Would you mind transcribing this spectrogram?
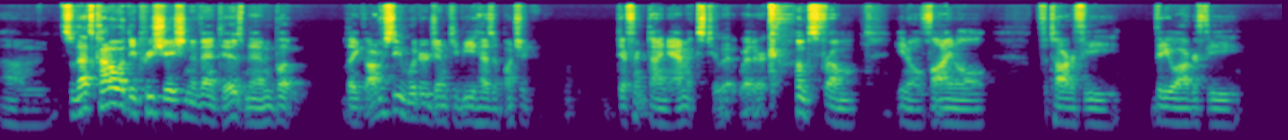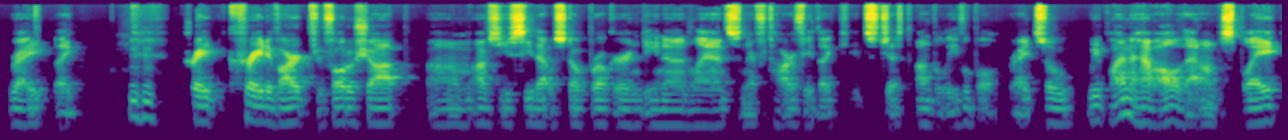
um, so that's kind of what the appreciation event is man but like obviously woodridge mtb has a bunch of different dynamics to it whether it comes from you know vinyl photography videography right like mm-hmm. create creative art through photoshop um, obviously, you see that with Stoke Broker and Dina and Lance and their photography. Like it's just unbelievable, right? So we plan to have all of that on display.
